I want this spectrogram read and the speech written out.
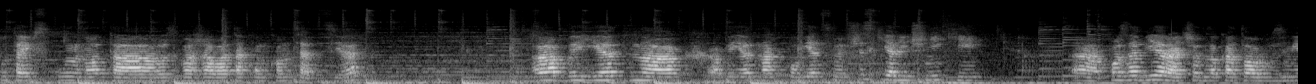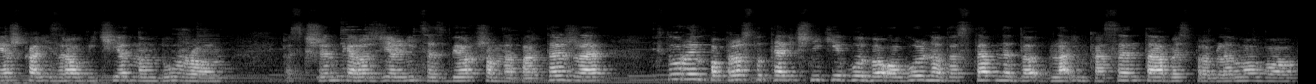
tutaj wspólnota rozważała taką koncepcję, aby jednak, aby jednak powiedzmy wszystkie liczniki e, pozabierać od lokatorów z mieszkań i zrobić jedną dużą skrzynkę, rozdzielnicę zbiorczą na parterze, w którym po prostu te liczniki byłyby ogólnodostępne do, dla inkasenta bezproblemowo,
